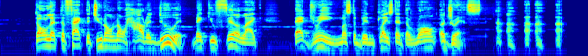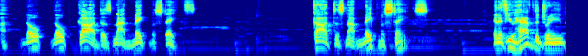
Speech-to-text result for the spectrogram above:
don't let the fact that you don't know how to do it make you feel like that dream must have been placed at the wrong address. Uh uh-uh, uh, uh-uh, uh, uh, Nope, nope. God does not make mistakes. God does not make mistakes. And if you have the dream,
